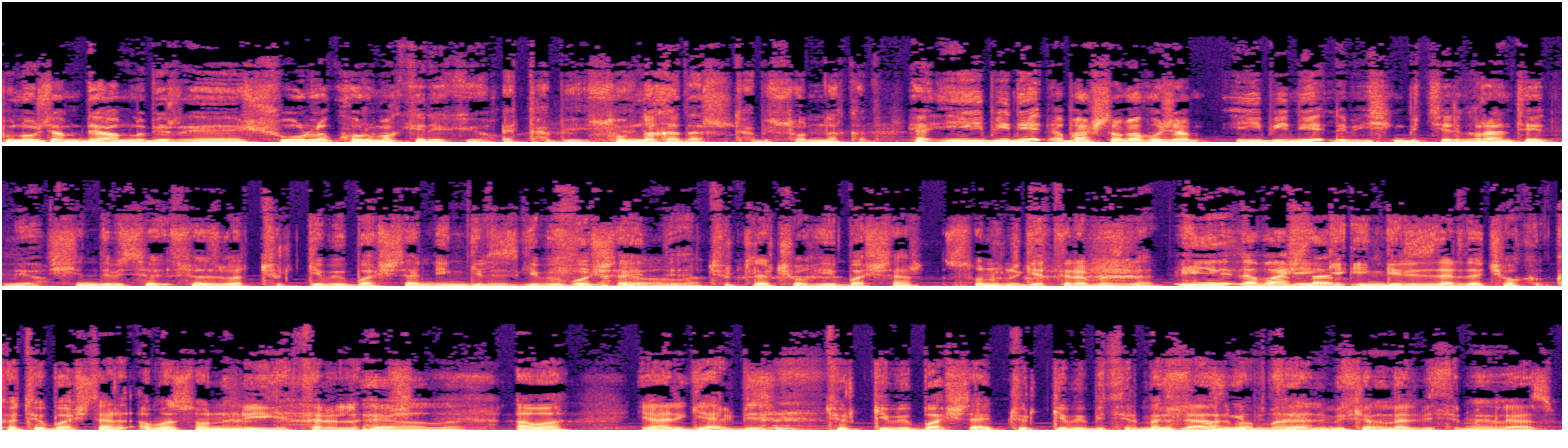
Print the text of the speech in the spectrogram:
bunu hocam devamlı bir e, şuurla korumak gerekiyor. E tabii. Sonuna yani, kadar. Tabii sonuna kadar. Yani iyi bir niyetle başlamak hocam iyi bir niyetle bir işin biteceğini garanti etmiyor. Şimdi bir sö- söz var. Türk gibi başlayın, İngiliz gibi başlayın diye. Türkler çok iyi başlar, sonunu getiremezler. İyi niyetle başlar. İngi- İngilizler de çok kötü başlar ama sonunu iyi getirirler. Eyvallah. Ama yani gel biz Türk gibi başlayıp Türk gibi bitirmek Müslüman lazım gibi ama yani mükemmel bitirmek Eyvallah. lazım.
